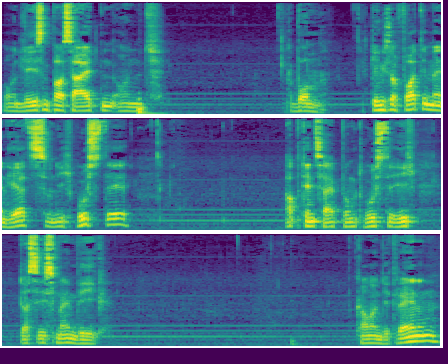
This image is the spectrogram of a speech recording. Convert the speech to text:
und lese ein paar Seiten und bumm, ging sofort in mein Herz und ich wusste, ab dem Zeitpunkt wusste ich, das ist mein Weg. Kamen die Tränen,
